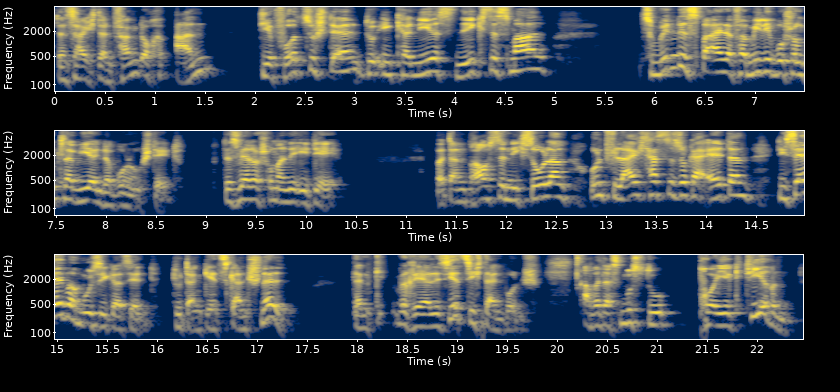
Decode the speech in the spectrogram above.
Dann sage ich, dann fang doch an, dir vorzustellen, du inkarnierst nächstes Mal zumindest bei einer Familie, wo schon Klavier in der Wohnung steht. Das wäre doch schon mal eine Idee. Weil dann brauchst du nicht so lang und vielleicht hast du sogar Eltern, die selber Musiker sind. Du, dann geht's ganz schnell. Dann realisiert sich dein Wunsch. Aber das musst du projektieren.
